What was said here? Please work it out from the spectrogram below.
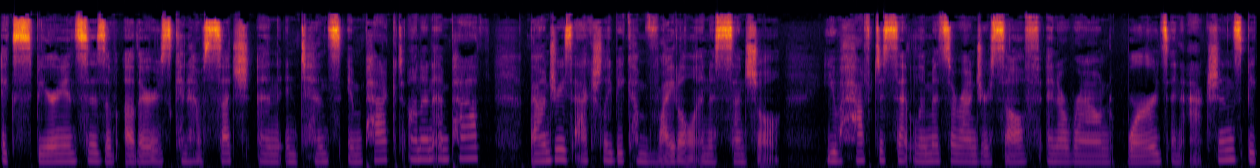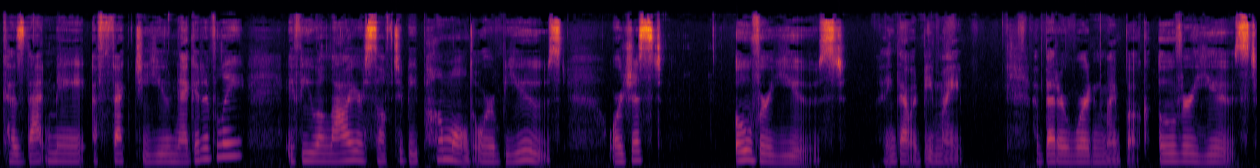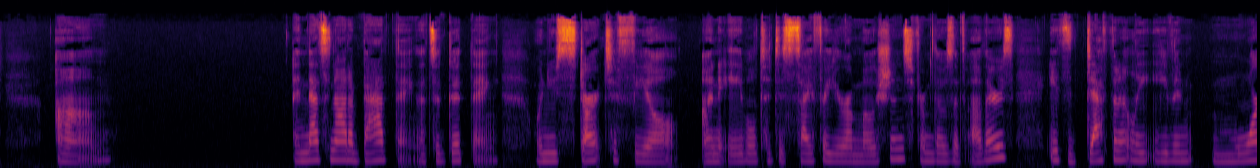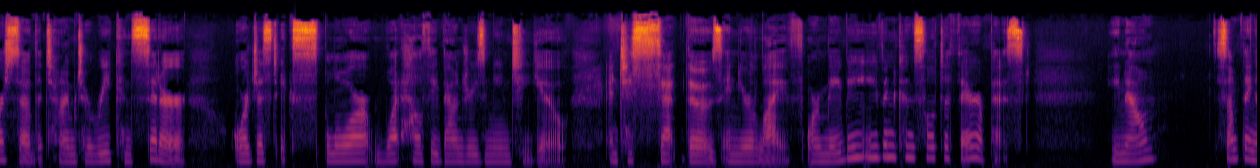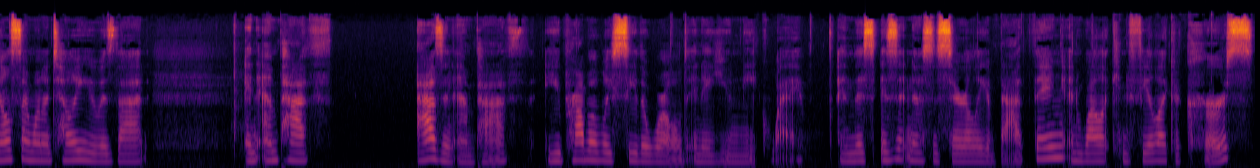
experiences of others can have such an intense impact on an empath, boundaries actually become vital and essential. You have to set limits around yourself and around words and actions because that may affect you negatively if you allow yourself to be pummeled or abused or just overused. I think that would be my a better word in my book, overused. Um, and that's not a bad thing. That's a good thing. When you start to feel unable to decipher your emotions from those of others, it's definitely even more so the time to reconsider or just explore what healthy boundaries mean to you and to set those in your life, or maybe even consult a therapist. You know, something else I want to tell you is that an empath, as an empath, you probably see the world in a unique way. And this isn't necessarily a bad thing. And while it can feel like a curse,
